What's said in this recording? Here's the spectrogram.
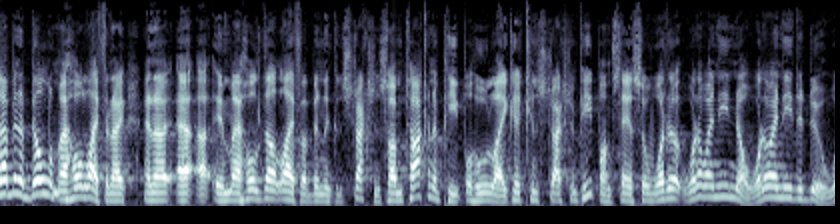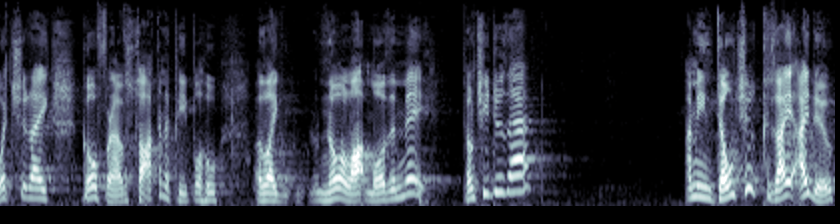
uh, I've been a builder my whole life. And, I, and I, uh, uh, in my whole adult life, I've been in construction. So I'm talking to people who like construction people. I'm saying, So what do, what do I need to know? What do I need to do? What should I go for? And I was talking to people who like know a lot more than me. Don't you do that? I mean, don't you? Because I, I do.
